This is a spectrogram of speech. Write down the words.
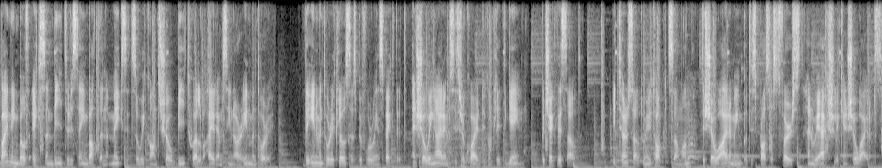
Binding both X and B to the same button makes it so we can't show B12 items in our inventory. The inventory closes before we inspect it, and showing items is required to complete the game. But check this out. It turns out when you talk with someone, the show item input is processed first and we actually can show items.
